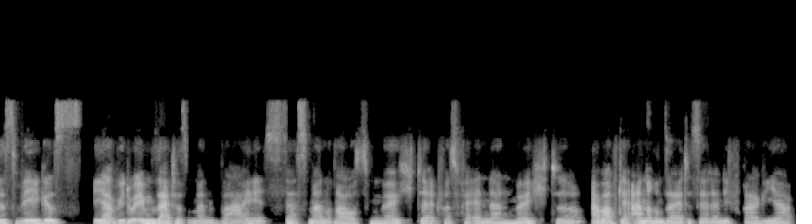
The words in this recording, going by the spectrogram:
des Weges ja, wie du eben gesagt hast, man weiß, dass man raus möchte, etwas verändern möchte. Aber auf der anderen Seite ist ja dann die Frage, ja,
